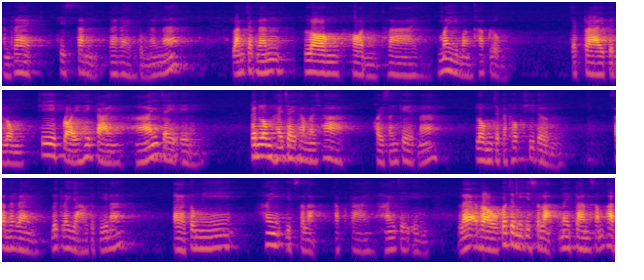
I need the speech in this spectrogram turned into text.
อันแรกที่สั้นและแรงตรงนั้นนะ หลังจากนั้นลองผ่อนคลายไม่บังคับลมจะกลายเป็นลมที่ปล่อยให้กายหายใจเอง เป็นลมหายใจธรรมชาติคอยสังเกตนะ ลมจะกระทบที่เดิม สั้นและแรงลึกและยาวตะกี้นะ แต่ตรงนี้ให้อิสระกับกายหายใจเอง และเราก็จะมีอิสระในการสัมผัส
